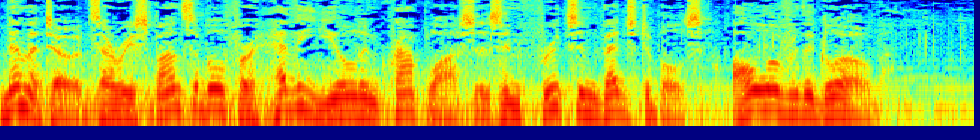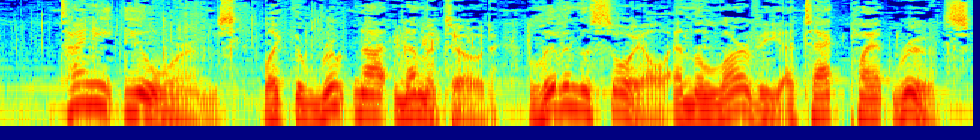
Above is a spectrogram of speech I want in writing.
Nematodes are responsible for heavy yield and crop losses in fruits and vegetables all over the globe. Tiny eelworms, like the root knot nematode, live in the soil and the larvae attack plant roots.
